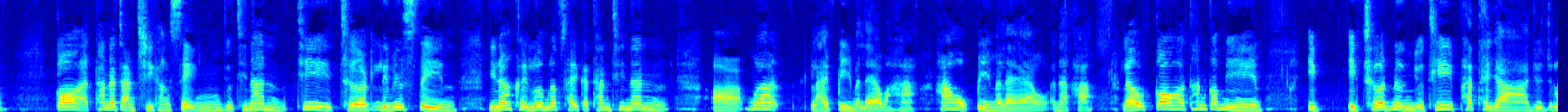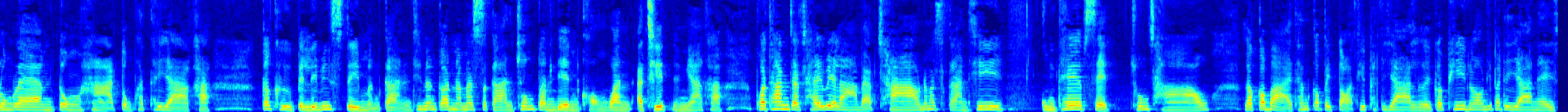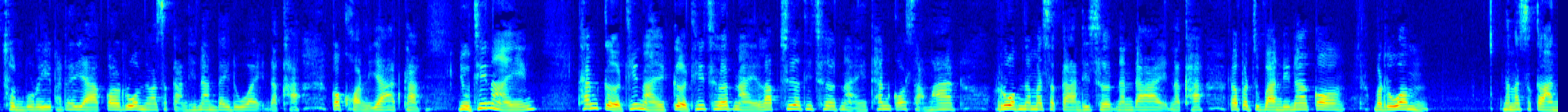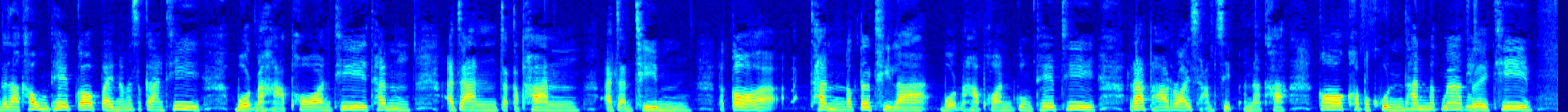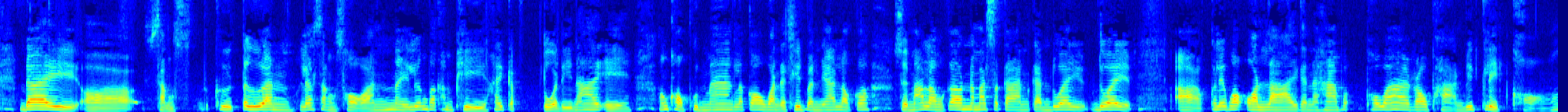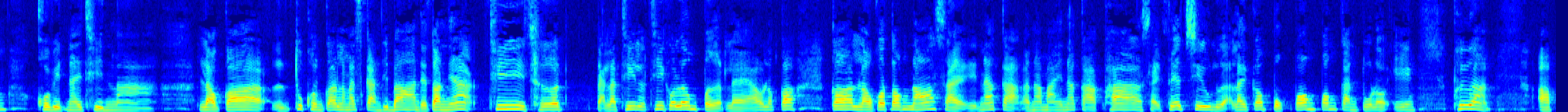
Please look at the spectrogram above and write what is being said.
ก็ท่านอาจารย์ชีคังเสงอยู่ที่นั่นที่เชิร์ตลิฟวิงสตีนดีน่าเคยร่วมรับใช้กับท่านที่นั่นเมื่อหลายปีมาแล้วอะค่ะห้าหกปีมาแล้วนะคะ แล้วก็ท่านก็มี อีกเชิร์ตหนึ่งอยู่ที่พัทยาอยู่โรงแรมตรงหาดตรงพัทยาค่ะ ก็คือเป็น living stream เหมือนกัน ที่นั่นก็นมัสการช่วงตอนเย็นของวันอาทิตย์อย่างเงี้ยค่ะ เพราะท่านจะใช้เวลาแบบเช้านมัสการที่กรุงเทพเสร็จช่วงเช้า แล้วก็บ่ายท่านก็ไปต่อที่พัทยาเลย ก็พี่น้องที่พัทยาในชนบุรีพัทยาก็ร่วมนมัสการที่นั่นได้ด้วยนะคะ ก็ขออนุญาตค่ะ อยู่ที่ไหนท่านเกิดที่ไหนเกิดที่เชิดไหน รับเชื่อที่เชิดไหน ท่านก็สามารถ ร่วมนมัสการที่เชิดนั้นได้นะคะ แล้วปัจจุบันดีน่าก็มาร่วมนมัสการเวลาเข้ากรุงเทพก็ไปนมัสการที่โบสถ์มหาพรที่ท่านอาจารย์จักรพันธ์อาจารย์ทิม แล้วก็ท่านดรทีละโบสถ์มหาพรกรุงเทพที่ราชพร้าวร้อยสามสิบนะคะ ก็ขอบพระคุณท่านมาก ๆ เลยที่ได้สั่งคือเตือนและสั่งสอนในเรื่องพระคัมภีร์ให้กับ ตัวดีน่าเอง ต้องขอบคุณมากแล้วก็วันอาทิตย์วันนี้เราก็ส่วนมากเราก็นมัสการกันด้วยด้วยอ่าเขาเรียกว่าออนไลน์กันนะคะเพราะว่าเราผ่านวิกฤตของโควิด -19 มาแล้วก็ทุกคนก็นมัสการที่บ้าน แต่ตอนนี้ที่เชิร์ตแต่ละที่ละที่ก็เริ่มเปิดแล้ว แล้วก็ก็เราก็ต้องเนาะใส่หน้ากากอนามัยหน้ากากผ้าใส่เฟสชิลหรืออะไรก็ปกป้องป้องกันตัวเราเอง เพื่อ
